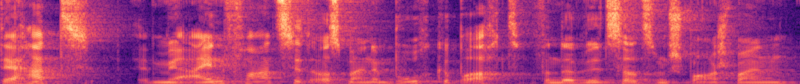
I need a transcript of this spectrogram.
der hat mir ein Fazit aus meinem Buch gebracht, von der Wildsau zum Sparschwein.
